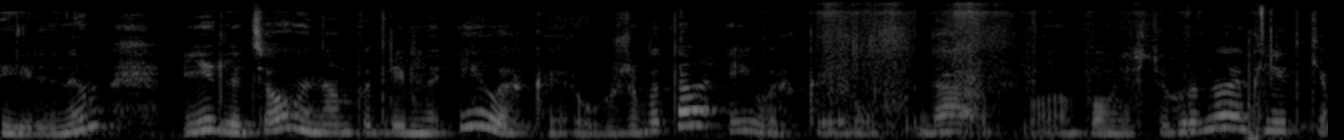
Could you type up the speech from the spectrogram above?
вільним, і для цього нам потрібно і легкий рух живота, і легкий рух да, повністю грудної клітки.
